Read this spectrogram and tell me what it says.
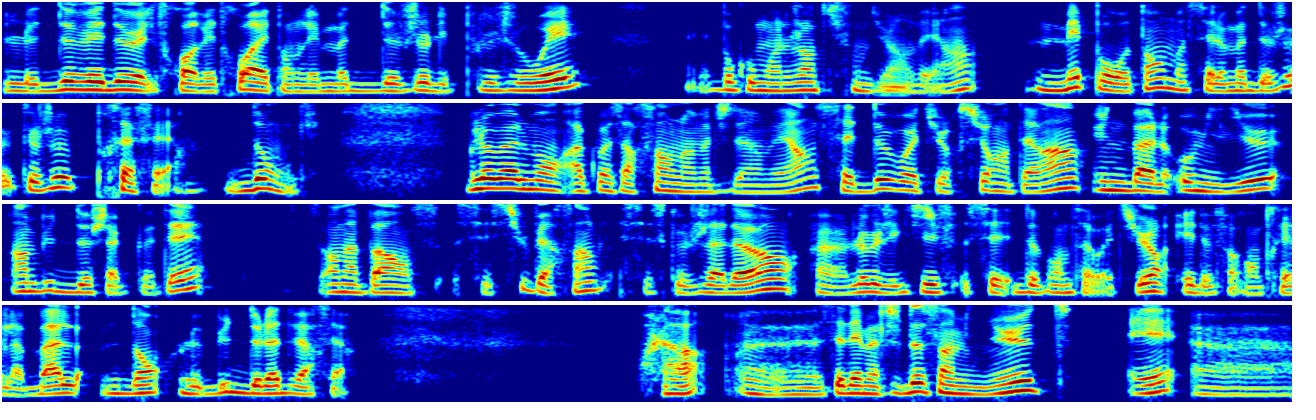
le 2v2 et le 3v3 étant les modes de jeu les plus joués. Il y a beaucoup moins de gens qui font du 1v1, mais pour autant, moi, c'est le mode de jeu que je préfère. Donc, globalement, à quoi ça ressemble un match de 1v1 C'est deux voitures sur un terrain, une balle au milieu, un but de chaque côté. En apparence, c'est super simple, c'est ce que j'adore. Euh, l'objectif, c'est de prendre sa voiture et de faire rentrer la balle dans le but de l'adversaire. Voilà, euh, c'est des matchs de 5 minutes et, euh,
